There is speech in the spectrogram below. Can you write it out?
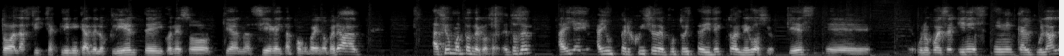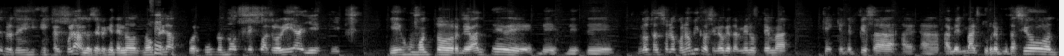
todas las fichas clínicas de los clientes y con eso quedan a ciega y tampoco pueden operar. Hace un montón de cosas. Entonces, ahí hay, un perjuicio desde el punto de vista directo al negocio, que es, eh, uno puede ser incalculable, pero también incalculable. O sea, gente no, no opera por uno, dos, tres, cuatro días y, y, es un monto relevante de, de, de, no tan solo económico, sino que también un tema que, te empieza a, a, mermar tu reputación,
